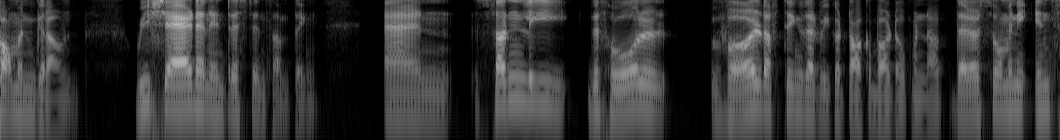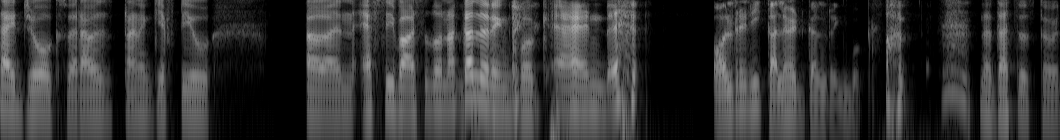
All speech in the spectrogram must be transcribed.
common ground we shared an interest in something and suddenly this whole world of things that we could talk about opened up there are so many inside jokes where i was trying to gift you uh, an fc barcelona coloring book and Already colored coloring book. no, that's a story.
